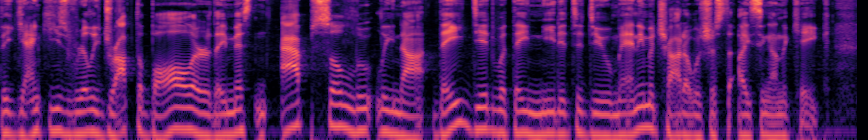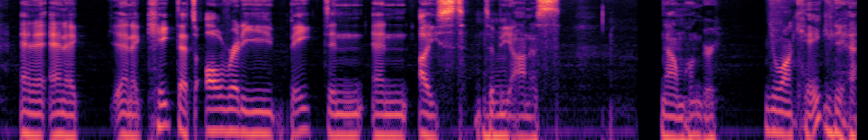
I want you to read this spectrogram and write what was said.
the Yankees really dropped the ball or they missed? Absolutely not. They did what they needed to do. Manny Machado was just the icing on the cake, and a, and a and a cake that's already baked and and iced. To be mm-hmm. honest, now I'm hungry. you want cake? Yeah.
